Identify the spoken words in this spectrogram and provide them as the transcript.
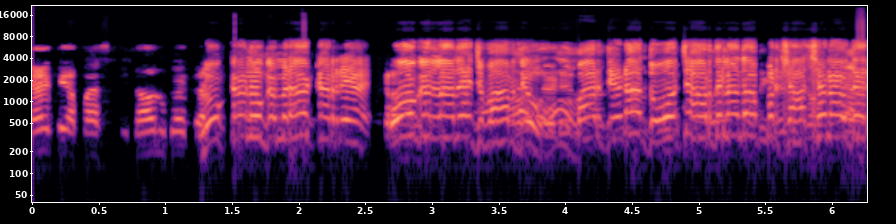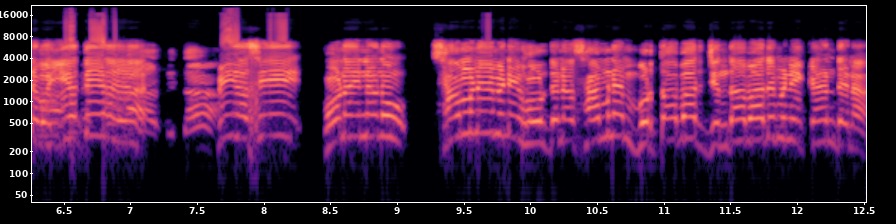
ਕਹਿ ਕੇ ਆਪਾਂ ਸਾਹਿਬ ਨੂੰ ਕਹਿ ਲੋਕਾਂ ਨੂੰ ਗਮਰਾਹ ਕਰ ਰਿਹਾ ਹੈ। ਉਹ ਗੱਲਾਂ ਦੇ ਜਵਾਬ ਦਿਓ। ਪਰ ਜਿਹੜਾ 2-4 ਦਿਨਾਂ ਦਾ ਪ੍ਰਸ਼ਾਸਨ ਆਪਦੇ ਰਵੱਈਏ ਤੇ ਆਇਆ ਵੀ ਅਸੀਂ ਹੁਣ ਇਹਨਾਂ ਨੂੰ ਸਾਹਮਣੇ ਵੀ ਨਹੀਂ ਹੋਣ ਦੇਣਾ ਸਾਹਮਣੇ ਮੁਰਦਾਬਾਦ ਜਿੰਦਾਬਾਦ ਵੀ ਨਹੀਂ ਕਹਿਣ ਦੇਣਾ।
